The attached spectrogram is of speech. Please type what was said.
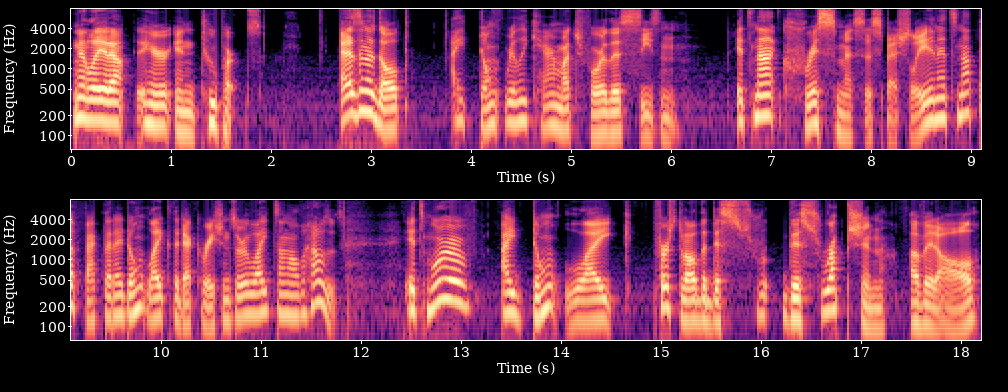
I'm going to lay it out here in two parts. As an adult, I don't really care much for this season. It's not Christmas, especially, and it's not the fact that I don't like the decorations or lights on all the houses. It's more of I don't like, first of all, the dis- disruption of it all,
